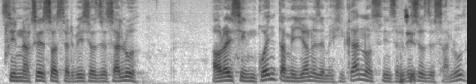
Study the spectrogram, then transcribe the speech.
sin acceso a servicios de salud. Ahora hay 50 millones de mexicanos sin servicios de salud.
